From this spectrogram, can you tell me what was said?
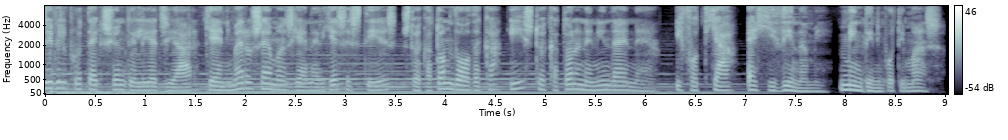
civilprotection.gr και ενημέρωσέ μας για ενεργές αιστείες στο 112 ή στο 199. Η φωτιά έχει δύναμη. Μην την υποτιμάς.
